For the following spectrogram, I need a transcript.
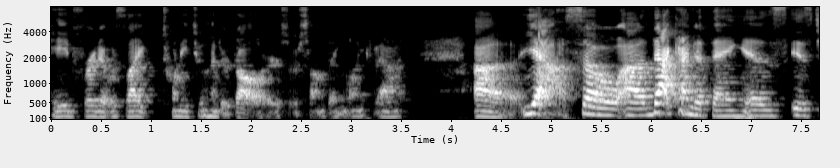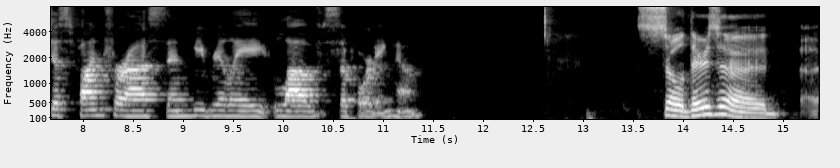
paid for it. It was like $2,200 or something like that. Uh, yeah, so uh, that kind of thing is is just fun for us, and we really love supporting them. So there's a, uh,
